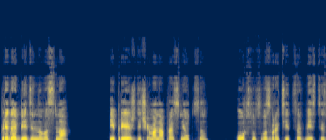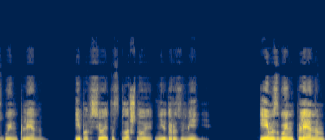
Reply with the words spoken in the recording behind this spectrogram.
предобеденного сна, и прежде чем она проснется, Урсус возвратится вместе с Гуинпленом, ибо все это сплошное недоразумение. Им с Гуинпленом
